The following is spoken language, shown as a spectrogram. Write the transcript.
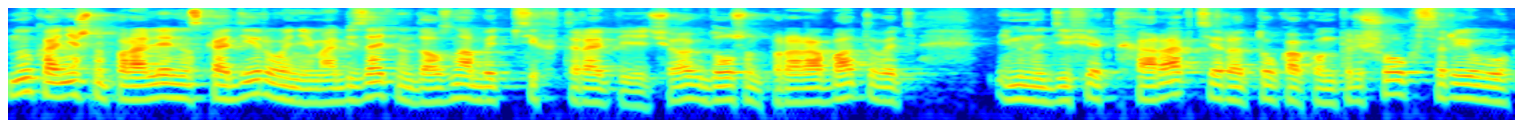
Ну и, конечно, параллельно с кодированием обязательно должна быть психотерапия. Человек должен прорабатывать именно дефект характера, то, как он пришел к срыву,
